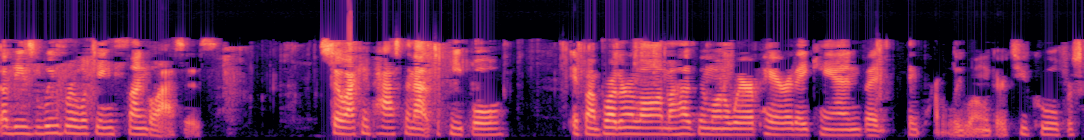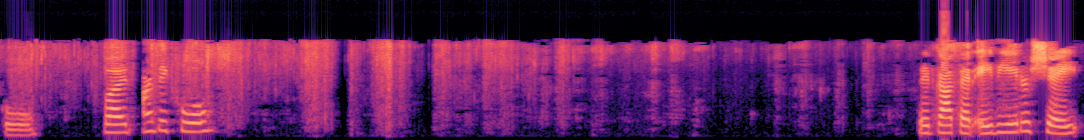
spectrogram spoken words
of these Lubra looking sunglasses. So I can pass them out to people. If my brother-in-law and my husband want to wear a pair, they can, but they probably won't. They're too cool for school. But aren't they cool? They've got that aviator shape.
